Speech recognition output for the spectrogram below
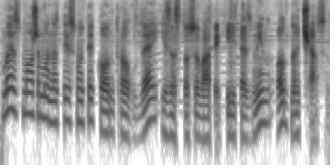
ми зможемо натиснути Ctrl-D і застосувати кілька змін одночасно.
